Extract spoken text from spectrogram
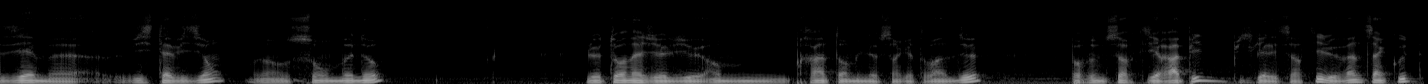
e Vista Vision en son mono. Le tournage a eu lieu en printemps 1982 pour une sortie rapide puisqu'elle est sortie le 25 août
